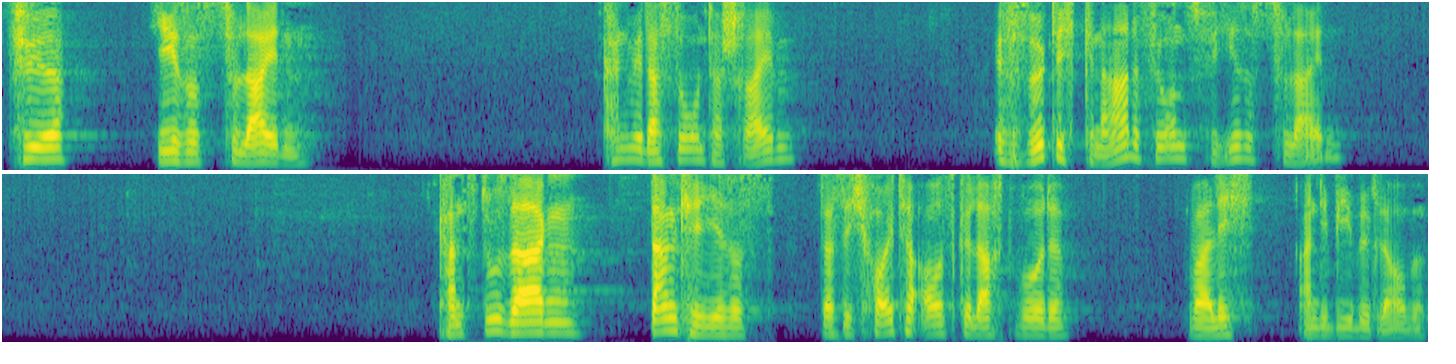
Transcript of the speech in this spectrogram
für Jesus zu leiden. Können wir das so unterschreiben? Ist es wirklich Gnade für uns, für Jesus zu leiden? Kannst du sagen, danke Jesus, dass ich heute ausgelacht wurde, weil ich an die Bibel glaube?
